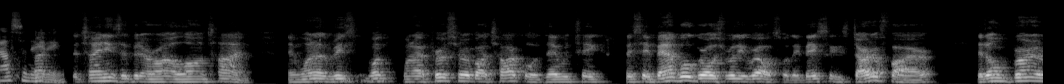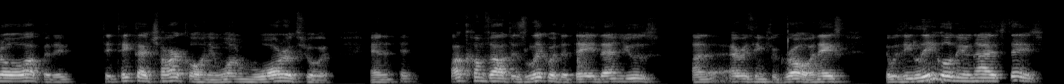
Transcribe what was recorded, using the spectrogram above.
fascinating. The Chinese have been around a long time. And one of the reasons, one, when I first heard about charcoal, they would take, they say bamboo grows really well. So they basically start a fire. They don't burn it all up, but they, they take that charcoal and they want water through it. And it all comes out this liquid that they then use on everything to grow. And they, it was illegal in the United States.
